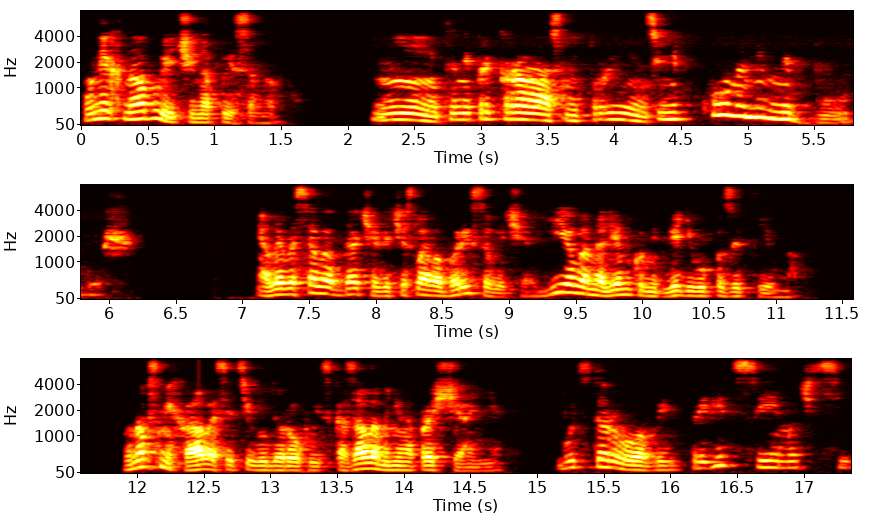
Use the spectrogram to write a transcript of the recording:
У них на обличчі написано Ні, ти не прекрасний принц і ніколи ним не будеш. Але весела вдача В'ячеслава Борисовича діяла на Ленку Медведєву позитивно. Вона всміхалася цілу дорогу і сказала мені на прощання Будь здоровий, привіт, Симочці.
